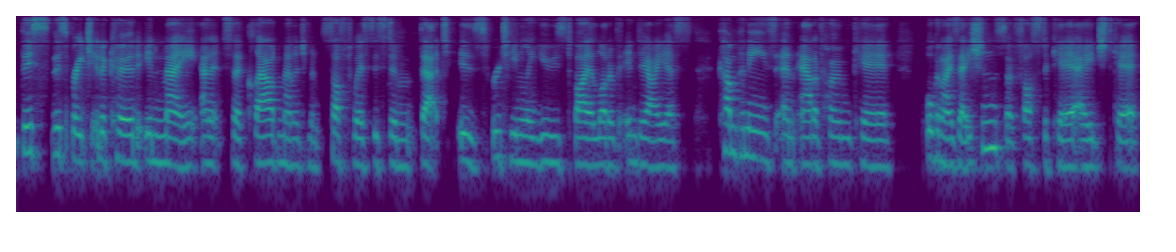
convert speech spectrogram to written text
this this breach it occurred in May, and it's a cloud management software system that is routinely used by a lot of NDIS companies and out of home care organizations, so foster care, aged care.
